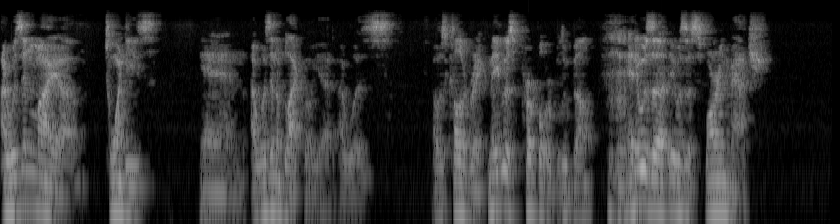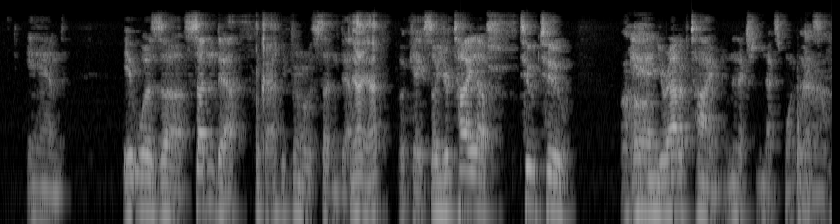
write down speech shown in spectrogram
I was in my twenties and I wasn't a black belt yet. I was I was colored rank. Maybe it was purple or blue belt. Mhm. and it was a it was a sparring match, and it was uh, sudden death. Okay. You familiar with sudden death? Yeah, yeah. Okay, so you're tied up two two, Uh-huh. and you're out of time, and the next next point wins. Yeah.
